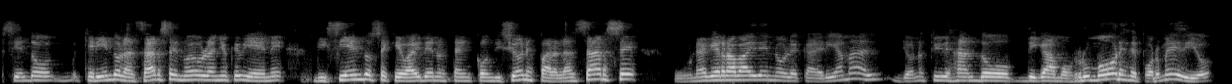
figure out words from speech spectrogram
siendo, queriendo lanzarse de nuevo el año que viene, diciéndose que Biden no está en condiciones para lanzarse. Una guerra a Biden no le caería mal. Yo no estoy dejando, digamos, rumores de por medio,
